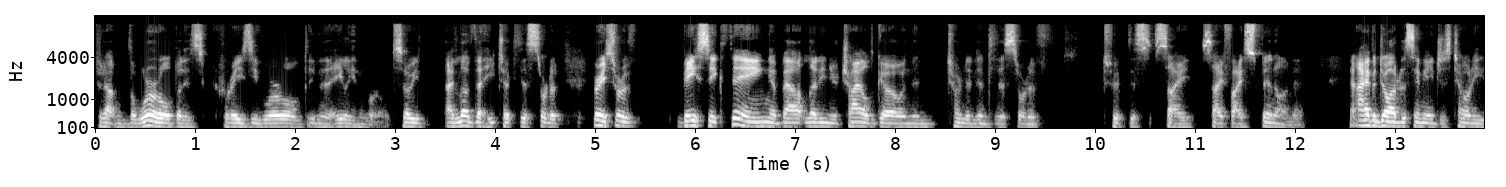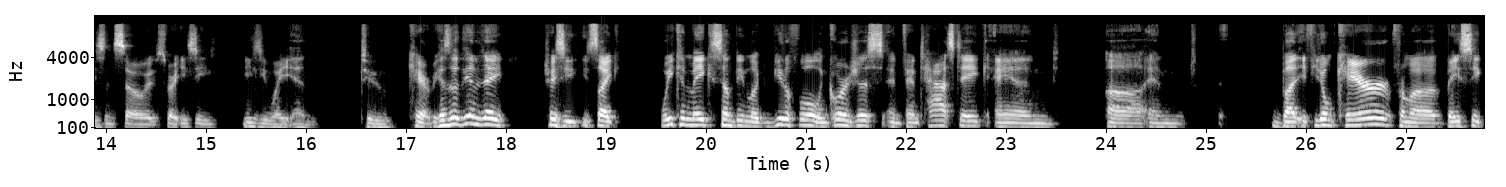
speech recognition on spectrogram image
put out into the world, but it's crazy world in an alien world. So he, I love that he took this sort of very sort of basic thing about letting your child go and then turned it into this sort of took this sci sci-fi spin on it. And I have a daughter the same age as Tony's, and so it's very easy easy way in to care because at the end of the day, Traci, it's like we can make something look beautiful and gorgeous and fantastic and uh and but if you don't care from a basic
